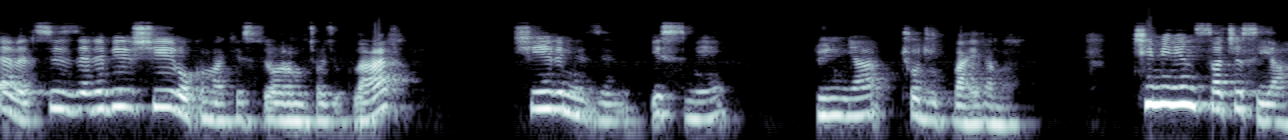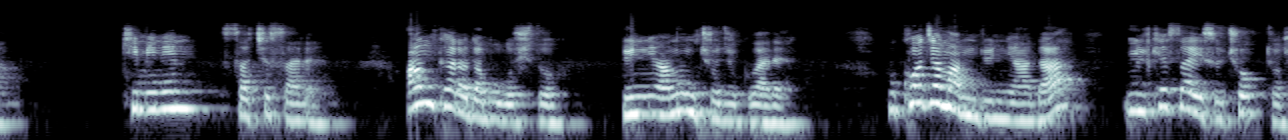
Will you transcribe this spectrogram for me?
Evet, sizlere bir şiir okumak istiyorum çocuklar. Şiirimizin ismi Dünya Çocuk Bayramı. Kiminin saçı siyah, kiminin saçı sarı. Ankara'da buluştu dünyanın çocukları. Bu kocaman dünyada ülke sayısı çoktur.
